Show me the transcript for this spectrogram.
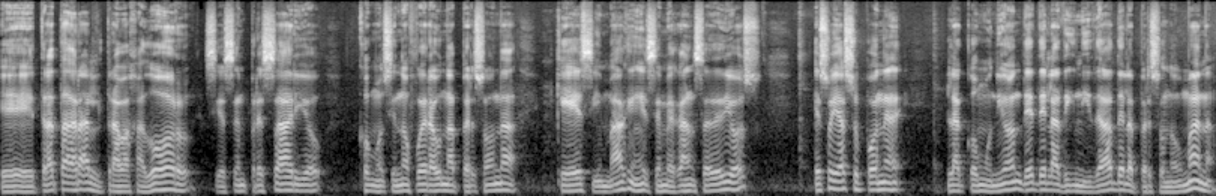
eh, tratar al trabajador, si es empresario, como si no fuera una persona que es imagen y semejanza de Dios, eso ya supone la comunión desde la dignidad de la persona humana.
